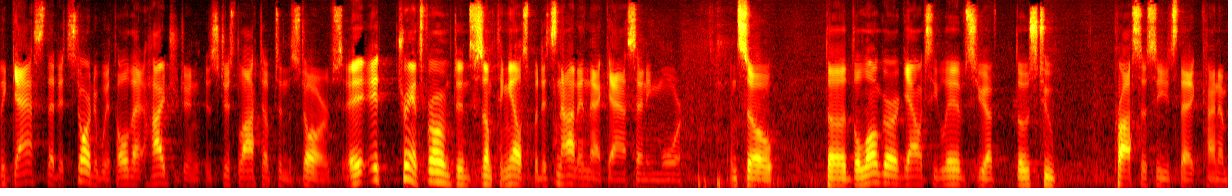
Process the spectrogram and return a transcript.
the gas that it started with, all that hydrogen, is just locked up in the stars. It, it, transformed into something else, but it's not in that gas anymore. And so the, the longer a galaxy lives, you have those two processes that kind of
